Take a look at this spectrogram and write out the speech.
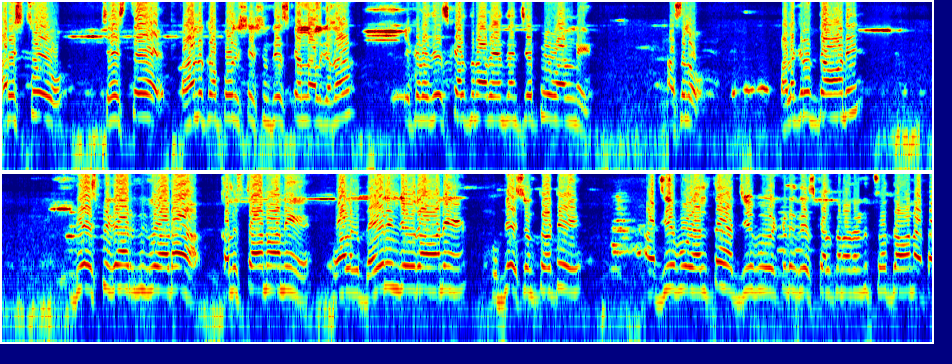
అరెస్టు చేస్తే తాలూకా పోలీస్ స్టేషన్ తీసుకెళ్ళాలి కదా. ఇక్కడ తీసుకెళ్తున్నారు ఏందని చెప్పి వాళ్ళని అసలు పలకరిద్దామని డిఎస్పీ గారిని కూడా కలుస్తాను అని వాళ్ళకి ధైర్యం చెబుదామని ఉద్దేశంతో ఆ జీబు వెళ్తే ఆ జీబు ఎక్కడికి తీసుకెళ్తున్నారని చూద్దామని అట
